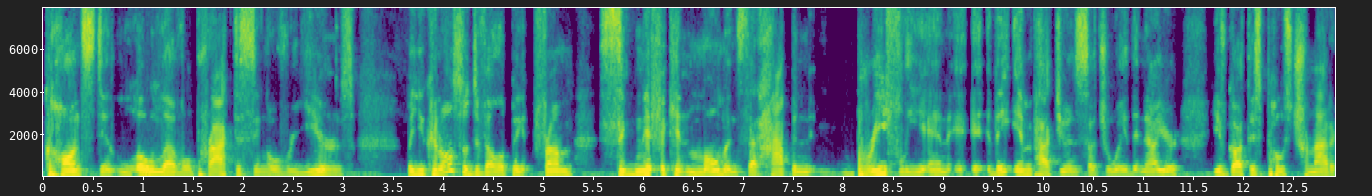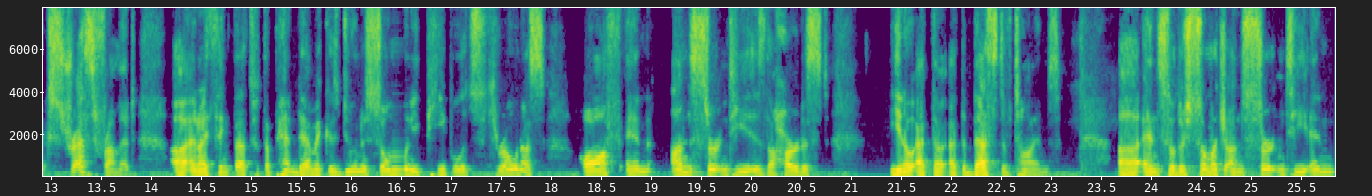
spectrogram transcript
constant low level practicing over years but you can also develop it from significant moments that happen briefly and it, it, they impact you in such a way that now you're you've got this post-traumatic stress from it. Uh, and i think that's what the pandemic is doing to so many people. It's thrown us off and uncertainty is the hardest you know at the at the best of times. Uh, and so there's so much uncertainty and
